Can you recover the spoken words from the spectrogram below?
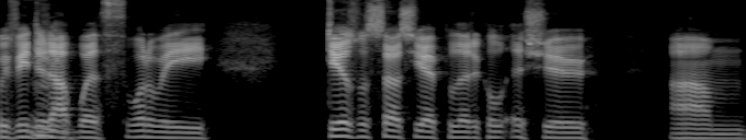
We've ended Mm. up with what do we deals with socio-political issue, um,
